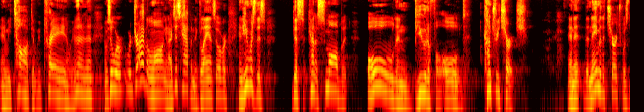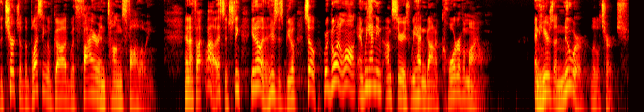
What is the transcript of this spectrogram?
and we talked and we prayed and we, and so we're, we're driving along and I just happened to glance over and here was this, this kind of small but old and beautiful old country church. And it, the name of the church was the Church of the Blessing of God with Fire and Tongues Following. And I thought, wow, that's interesting. You know, and here's this beautiful. So we're going along, and we hadn't even, I'm serious, we hadn't gone a quarter of a mile. And here's a newer little church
